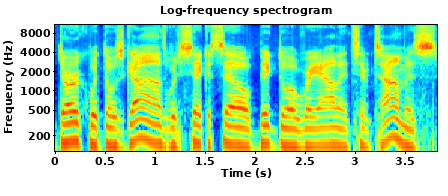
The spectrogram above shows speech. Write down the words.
Dirk with those guys with Shea Cassell, Big Dog, Ray Allen, Tim Thomas.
